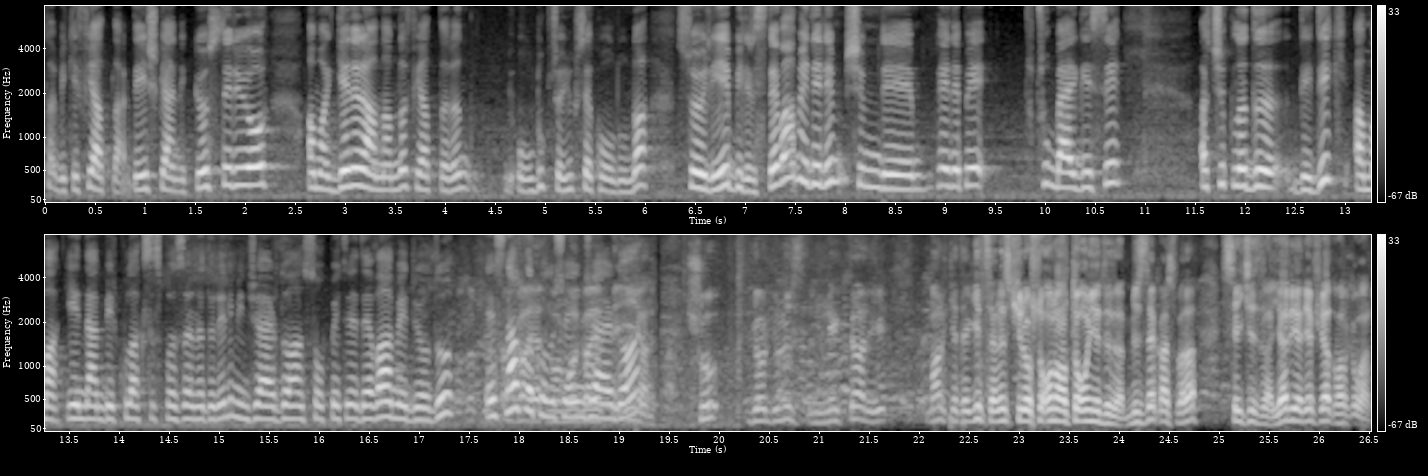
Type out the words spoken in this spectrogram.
Tabii ki fiyatlar değişkenlik gösteriyor ama genel anlamda fiyatların oldukça yüksek olduğunu da söyleyebiliriz. Devam edelim. Şimdi HDP tutum belgesi açıkladı dedik ama yeniden bir kulaksız pazarına dönelim. İnce Erdoğan sohbetine devam ediyordu. Esnafla konuşuyor İnce Erdoğan. yani. Şu gördüğünüz nektari markete gitseniz kilosu 16-17 lira. Bizde kaç para? 8 lira. Yarı yarıya fiyat farkı var.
